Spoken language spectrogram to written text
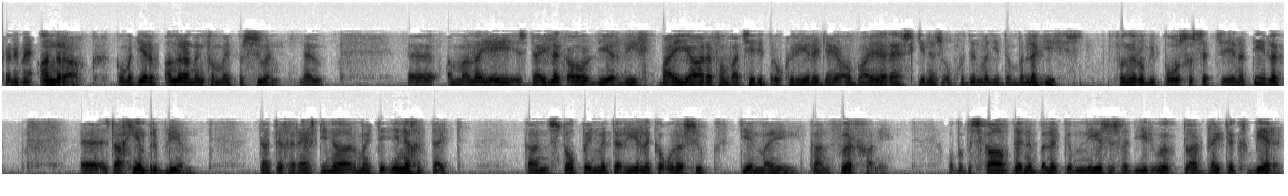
kan hy my aanraak? Kom dit neer op aanranding van my persoon? Nou, uh Amanda, jy is duidelik al deur die baie jare van wat sê die prokureur het jy al baie regskennis opgedoen want jy het onmiddellik die vinger op die pols gesit. Sê natuurlik uh is daar geen probleem dat 'n geregsdienaar my te enige tyd kan stop en met 'n redelike ondersoek teen my kan voortgaan nie op 'n beskaafde en 'n billike manier soos wat hier ook klaarblyklik gebeur het.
